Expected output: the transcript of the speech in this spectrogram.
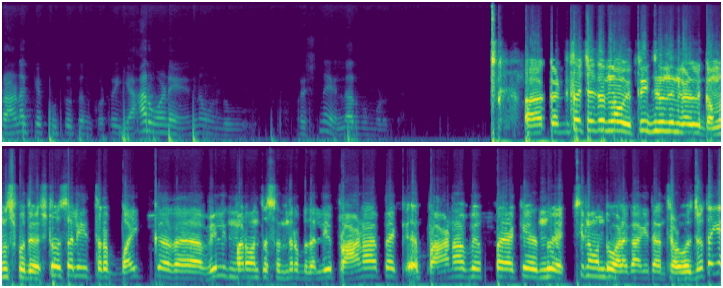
ಪ್ರಾಣಕ್ಕೆ ಕುತ್ತು ತಂದ್ಕೊಟ್ರೆ ಯಾರು ಹೊಣೆ ಅನ್ನೋ ಒಂದು ಪ್ರಶ್ನೆ ಎಲ್ಲರಿಗೂ ಮೂಡುತ್ತೆ. ಖಂಡಿತ ಚೇತನ್ ನಾವು ಇತ್ತೀಚಿನ ದಿನಗಳಲ್ಲಿ ಗಮನಿಸಬಹುದು ಎಷ್ಟೋ ಸಲ ಈ ತರ ಬೈಕ್ ವೀಲಿಂಗ್ ಮಾಡುವಂತ ಸಂದರ್ಭದಲ್ಲಿ ಪ್ರಾಣಾಪಾಯಕ್ಕೆ ಪ್ರಾಣಾಪಾಯಕ್ಕೆ ಒಂದು ಹೆಚ್ಚಿನ ಒಂದು ಒಳಗಾಗಿದೆ ಅಂತ ಹೇಳ್ಬೋದು. ಜೊತೆಗೆ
